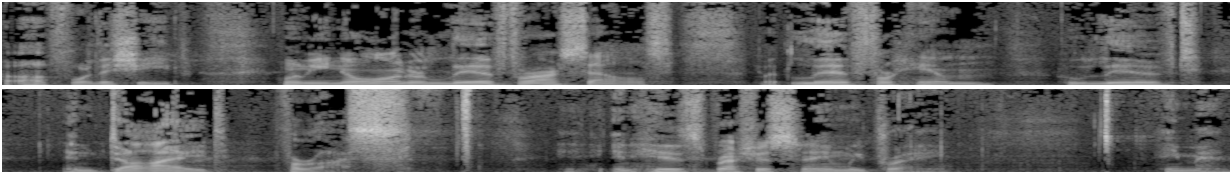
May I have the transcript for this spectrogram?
up for the sheep, when we no longer live for ourselves, but live for him who lived and died for us. In his precious name we pray. Amen.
